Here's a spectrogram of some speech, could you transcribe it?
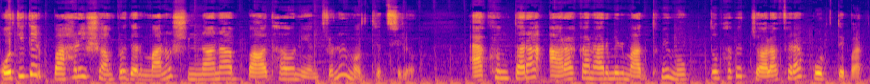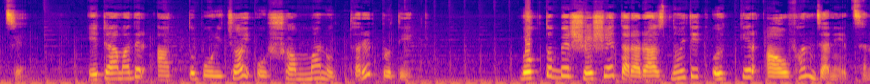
অতীতের পাহাড়ি সম্প্রদায়ের মানুষ নানা বাধা ও নিয়ন্ত্রণের মধ্যে ছিল। এখন তারা আরাকান আর্মির মাধ্যমে মুক্তভাবে চলাফেরা করতে পারছে। এটা আমাদের আত্মপরিচয় ও সম্মান উদ্ধারের প্রতীক। বক্তব্যের শেষে তারা রাজনৈতিক ঐক্যের আহ্বান জানিয়েছেন।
